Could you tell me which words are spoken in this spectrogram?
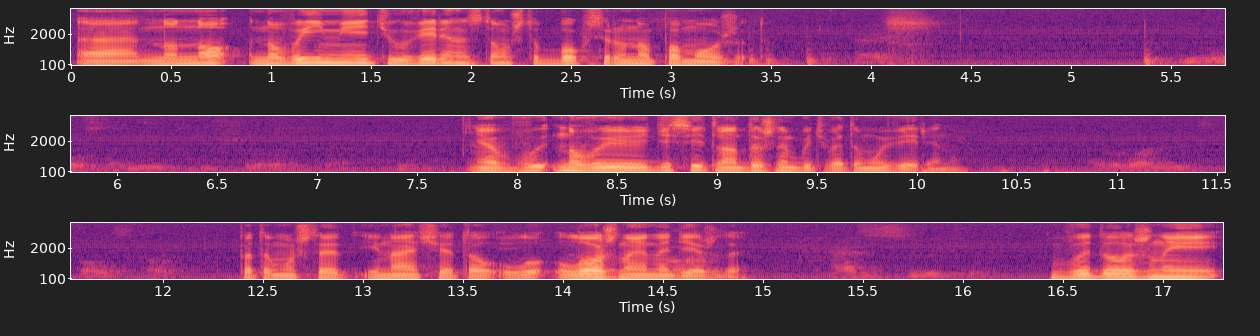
но, но, но вы имеете уверенность в том, что Бог все равно поможет. You also need to be sure of that. Э, Вы, но вы действительно должны быть в этом уверены, потому что иначе это ло- ложная надежда. Вы должны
